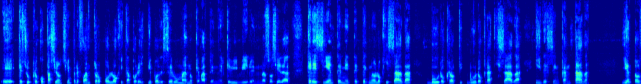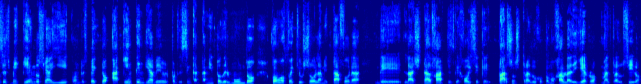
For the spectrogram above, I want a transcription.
eh, que su preocupación siempre fue antropológica por el tipo de ser humano que va a tener que vivir en una sociedad crecientemente tecnologizada, burocratizada y desencantada. Y entonces metiéndose ahí con respecto a qué entendía Weber por desencantamiento del mundo, cómo fue que usó la metáfora de la Stahlhartes de Heuse que Parsons tradujo como jaula de hierro, mal traducido,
